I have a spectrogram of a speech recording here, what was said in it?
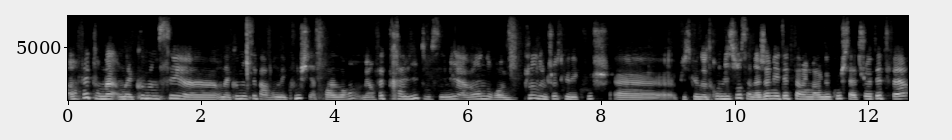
en fait, on a, on, a commencé, euh, on a commencé par vendre des couches il y a trois ans, mais en fait, très vite, on s'est mis à vendre plein d'autres choses que des couches, puisque notre ambition, ça n'a jamais été de faire une marque de couches, ça a toujours été de faire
